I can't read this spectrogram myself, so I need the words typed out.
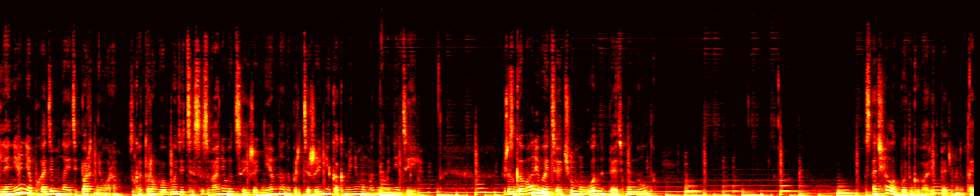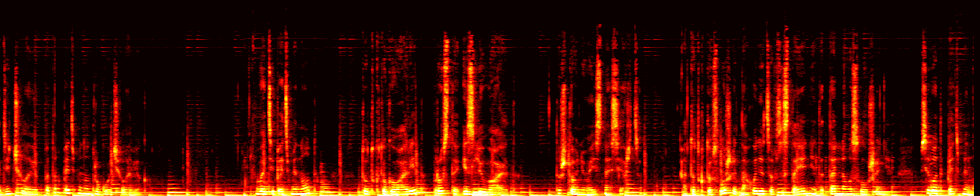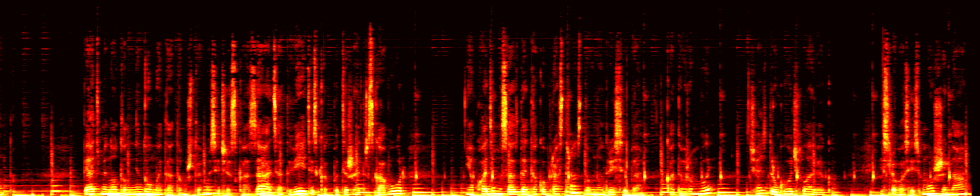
для нее необходимо найти партнера, с которым вы будете созваниваться ежедневно на протяжении как минимум одной недели. Разговаривайте о чем угодно 5 минут. Сначала будет говорить 5 минут один человек, потом 5 минут другой человек. В эти 5 минут тот, кто говорит, просто изливает то, что у него есть на сердце. А тот, кто слушает, находится в состоянии тотального слушания. Всего-то 5 минут – Пять минут он не думает о том, что ему сейчас сказать, ответить, как поддержать разговор. Необходимо создать такое пространство внутри себя, в котором вы часть другого человека. Если у вас есть муж, жена,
